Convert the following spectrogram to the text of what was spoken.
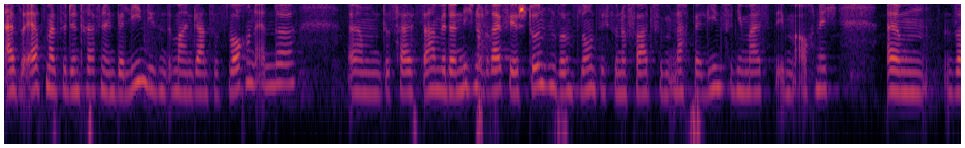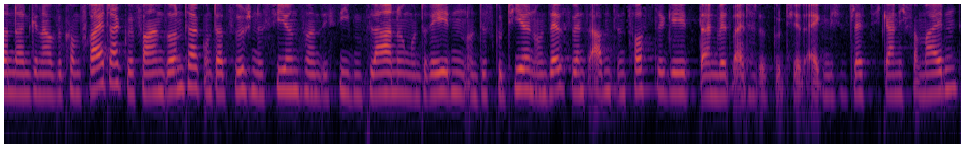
also erstmal zu den Treffen in Berlin, die sind immer ein ganzes Wochenende. Ähm, das heißt, da haben wir dann nicht nur drei, vier Stunden, sonst lohnt sich so eine Fahrt für, nach Berlin für die meisten eben auch nicht, ähm, sondern genau, wir kommen Freitag, wir fahren Sonntag und dazwischen ist 24-7 Planung und Reden und Diskutieren und selbst wenn es abends ins Hostel geht, dann wird weiter diskutiert eigentlich, das lässt sich gar nicht vermeiden.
